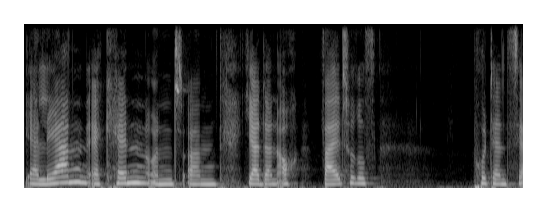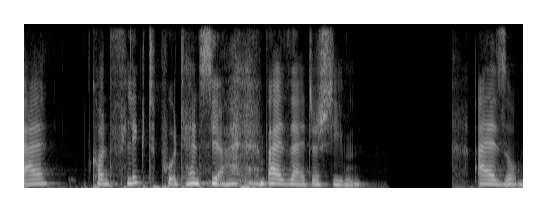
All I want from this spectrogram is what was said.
erlernen, erkennen und ähm, ja dann auch weiteres Potenzial, Konfliktpotenzial beiseite schieben. Also,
